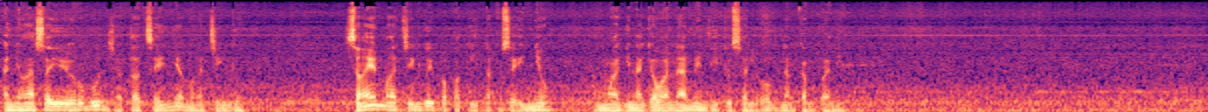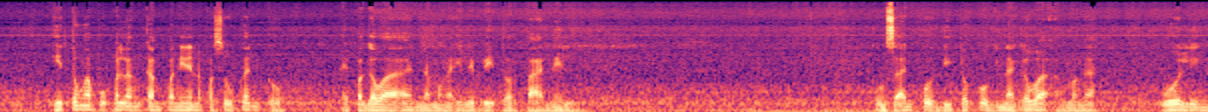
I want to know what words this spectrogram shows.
Anyo nga sa'yo, Yorobun. Shoutout sa inyo, mga chinggo. Sa ngayon, mga chinggo, ipapakita ko sa inyo ang mga ginagawa namin dito sa loob ng company. Ito nga po palang company na napasukan ko ay pagawaan ng mga elevator panel. Kung saan po dito po ginagawa ang mga walling,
